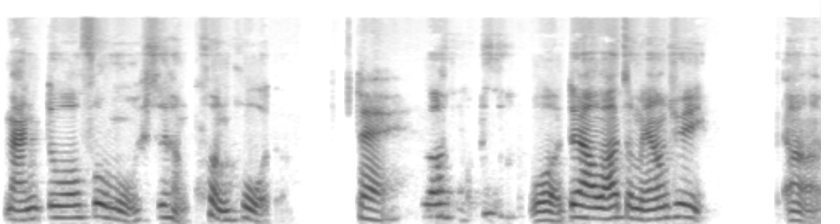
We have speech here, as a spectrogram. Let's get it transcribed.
蛮多父母是很困惑的。对，说 我对啊，我要怎么样去呃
